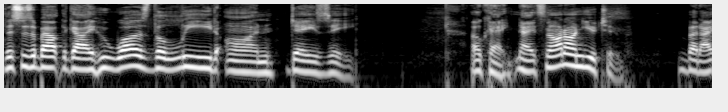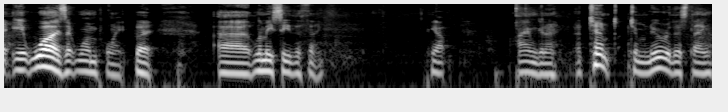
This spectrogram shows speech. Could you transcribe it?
this is about the guy who was the lead on DayZ. Okay, now it's not on YouTube, but I it was at one point. But uh let me see the thing. Yep. I'm gonna attempt to maneuver this thing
